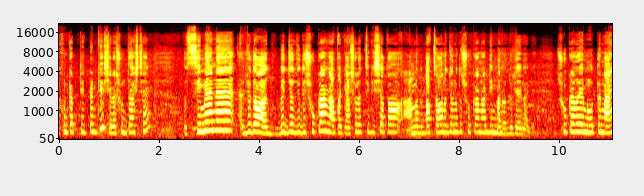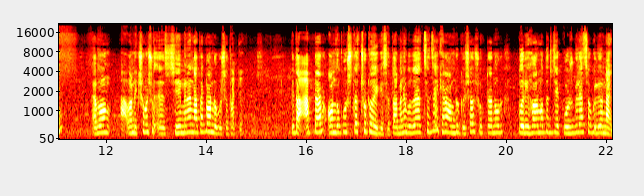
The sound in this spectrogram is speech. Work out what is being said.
এখনকার ট্রিটমেন্ট কি সেটা শুনতে আসছেন। তো সিমেনে যদি, বীর্য যদি শুক্রাণু না থাকে, আসলে চিকিৎসা তো আমাদের বাচ্চা হওয়ার জন্য তো শুক্রাণু আর ডিম্বাণু দুটাই লাগে। শুক্রাণু এই মুহূর্তে নাই। এবং অনেক সময় সু- না থাকলে অন্ডকোষে থাকে। কিন্তু আপনার অন্ডকোষটা ছোট হয়ে গেছে, তার মানে বোঝা যাচ্ছে যে এখানে অন্ডকোষ শুক্রাণুর তৈরি হওয়ার মতো যে কোষগুলো আছে, ওগুলিও নাই।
